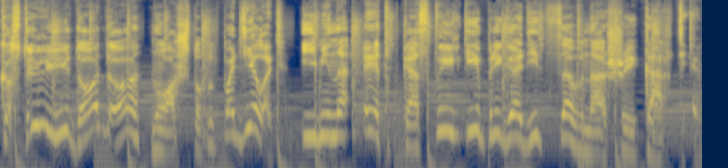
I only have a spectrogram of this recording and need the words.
Костыли, да-да, ну а что тут поделать? Именно этот костыль и пригодится в нашей карте.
